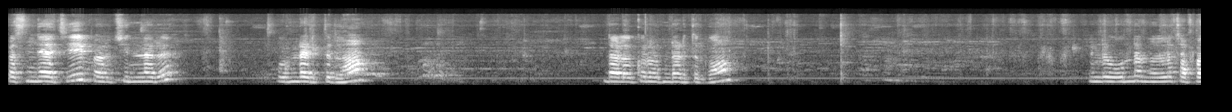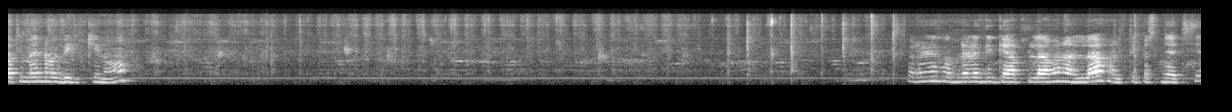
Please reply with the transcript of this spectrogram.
பசஞ்சாச்சு. இப்போ ஒரு சின்னது உருண்டை எடுத்துடலாம். இந்த அளவுக்கு ஒரு உருண்டை எடுத்துருக்கோம். இந்த உருண்டை நல்லா சப்பாத்தி மாதிரி நம்ம விரிக்கணும். பாருங்கள் உருண்டைக்கு கேப் இல்லாமல் நல்லா அழுத்தி பசஞ்சாச்சு.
